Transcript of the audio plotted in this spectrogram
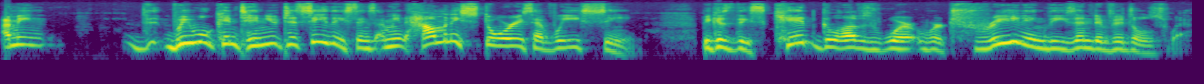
I mean, th- we will continue to see these things. I mean, how many stories have we seen? Because these kid gloves we're, we're treating these individuals with.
